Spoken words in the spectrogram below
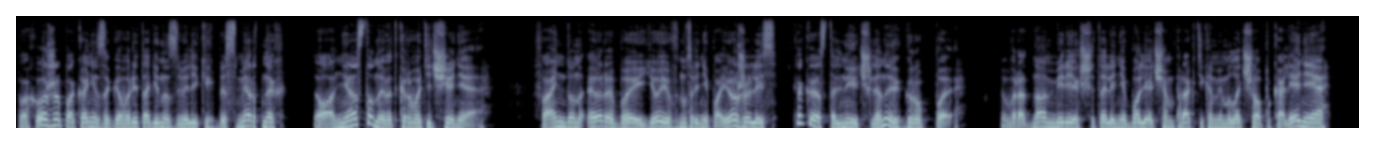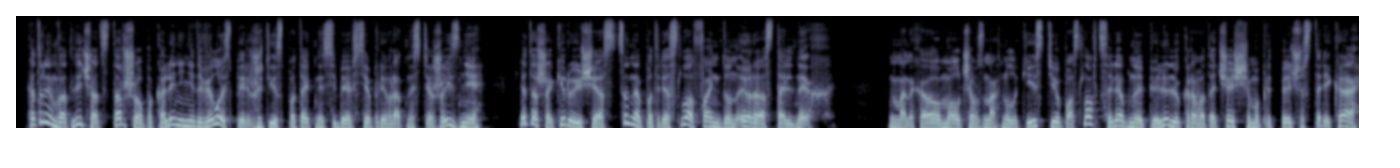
Похоже, пока не заговорит один из великих бессмертных, он не остановит кровотечение. Фаньдун, Эр и Бэй Йой внутренне поежились, как и остальные члены их группы. В родном мире их считали не более чем практиками младшего поколения, которым, в отличие от старшего поколения, не довелось пережить и испытать на себе все превратности жизни – эта шокирующая сцена потрясла Фаньдун Эра остальных. Манхао молча взмахнул кистью, послав целебную пилюлю кровоточащему предплечью старика.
